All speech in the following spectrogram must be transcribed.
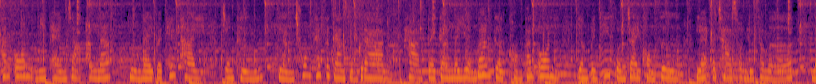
ท่านอ้นมีแผนจากพำนักอยู่ในประเทศไทย จนถึงหลังช่วงเทศกาลสงกรานต์หากแต่การมาเยือนบ้านเกิดของท่านอ้น ยังเป็นที่สนใจของสื่อและประชาชนอยู่เสมอ ใน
